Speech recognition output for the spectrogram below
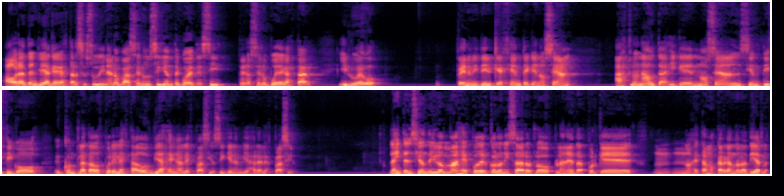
Ahora tendría que gastarse su dinero para hacer un siguiente cohete, sí, pero se lo puede gastar y luego permitir que gente que no sean astronautas y que no sean científicos contratados por el Estado viajen al espacio si quieren viajar al espacio. La intención de Elon Musk es poder colonizar otros planetas porque mm, nos estamos cargando la Tierra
